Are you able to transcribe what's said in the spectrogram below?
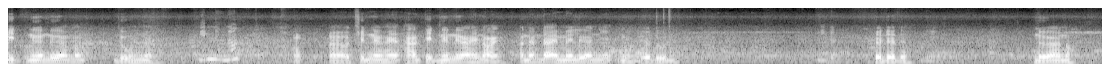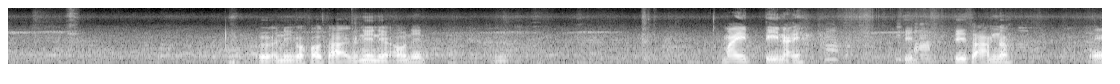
ติดเนื้อเนื้อมั้งดูให้หน่อย ชิ้นหนึ่งเนาะเอาเออเอาชิ้นหนึงให้หาติดเนื้อเนื้อให้หน่อย อันนั้นได้ไหมเรือนี้หนึ่งเดี๋ยวดูนะนี่เดี๋ยวเดี๋ยวเดี๋ยวเดี๋ยวเนื้อเนาะ เออ อันนี้ก็เข้าถ่ายนี่เนี่ยเอานี่ไม่ตีไหนอะตีที่สามตีสามเนาะโอ้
